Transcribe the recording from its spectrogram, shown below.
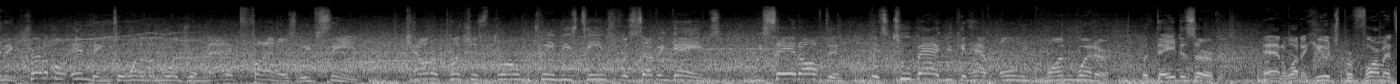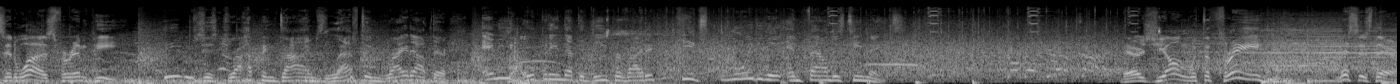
An incredible ending to one of the more dramatic finals we've seen. Counter punches thrown between these teams for seven games. We say it often, it's too bad you can have only one winner, but they deserve it. And what a huge performance it was for MP. He was just dropping dimes left and right out there. Any opening that the D provided, he exploited it and found his teammates. There's Young with the three. Misses there.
